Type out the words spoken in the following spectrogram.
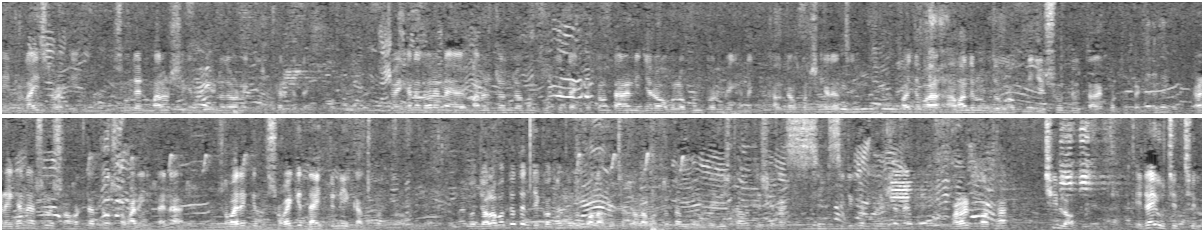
নিউট্রালাইজ রাখি স্কুলের মানুষ সেখানে বিভিন্ন ধরনের কিছু ফেলতে থাকে। তো এখানে ধরেন মানুষজন যখন ঘুরতে থাকবে তখন তারা নিজেরা অবলোকন করবে, এখানে খালটা পরিষ্কার আছে। হয়তো বা আমাদের উদ্যোগ হোক, নিজস্ব উদ্যোগ তারা করতে থাকবে কারণ এখানে আসলে শহরটা তো সবারই, তাই না? সবারই কিন্তু, সবাইকে দায়িত্ব নিয়ে কাজ করতে হবে। তো জলাবদ্ধতার যে কথাগুলো বলা হচ্ছে, জলাবদ্ধতার মূল জিনিসটা হচ্ছে সেটা সিটি কর্পোরেশনের করার কথা ছিল, এটাই উচিত ছিল।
